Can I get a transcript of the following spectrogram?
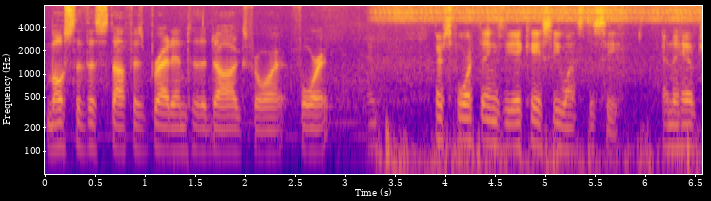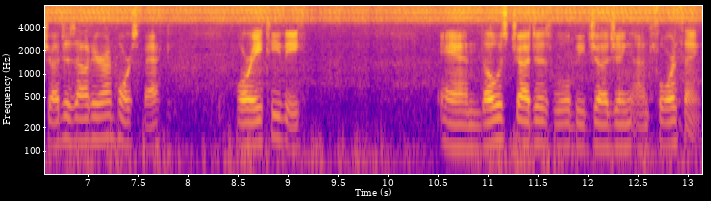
Most of this stuff is bred into the dogs for, for it. There's four things the AKC wants to see. And they have judges out here on horseback or ATV. And those judges will be judging on four things.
